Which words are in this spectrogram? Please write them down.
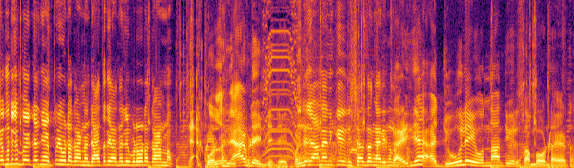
എങ്ങോട്ടും പോയി കഴിഞ്ഞാൽ എപ്പോഴും ഇവിടെ കാണണം. രാത്രി ആണെങ്കിലും ഇവിടെ ഇവിടെ കാണണം. കൊള്ള ഞാൻ ഇവിടെ ഇല്ല ഇതിലാണ് എനിക്ക് വിശ്വാസം കാര്യങ്ങൾ കഴിഞ്ഞ ജൂലൈ ഒന്നാം തീയതി ഒരു സംഭവം ഉണ്ടായി കേട്ടോ.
